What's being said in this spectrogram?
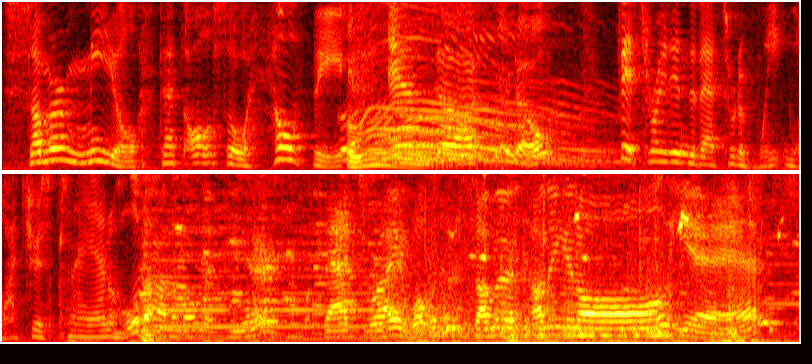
summer meal that's also healthy and, uh, you know, fits right into that sort of Weight Watchers plan. Hold on a moment here. That's right. What with the summer coming and all, yes.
